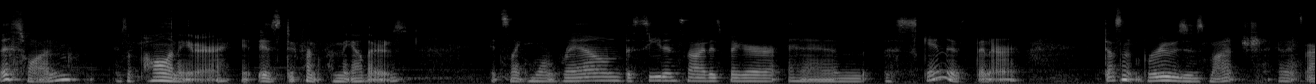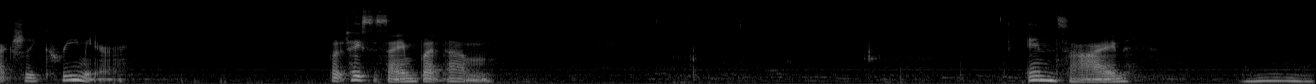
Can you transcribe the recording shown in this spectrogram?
This one is a pollinator. It is different from the others. It's like more round, the seed inside is bigger, and the skin is thinner doesn't bruise as much and it's actually creamier. But it tastes the same, but um, inside, ooh,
